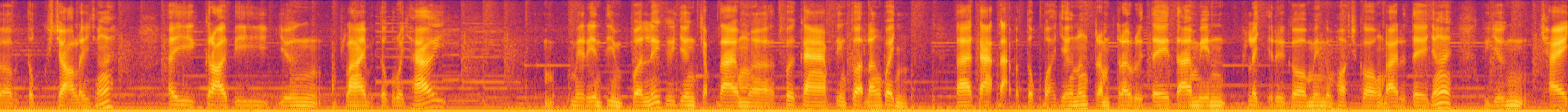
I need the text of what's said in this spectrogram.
ក៏បន្ទុកខ្យល់អីចឹងណាហើយក្រោយពីយើង apply បន្ទុករួចហើយ មេរៀនទី7នេះគឺយើងចាប់ដើមធ្វើការផ្ទៀងផ្ទាត់ឡើងវិញតើការដាក់បន្ទុករបស់យើងនឹងត្រឹមត្រូវឬទេតើមានផ្លិចឬក៏មានកំហុសឆ្គងដែរឬទេអញ្ចឹងគឺយើងឆែក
